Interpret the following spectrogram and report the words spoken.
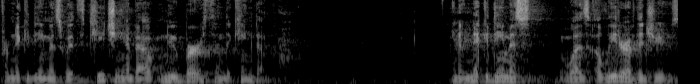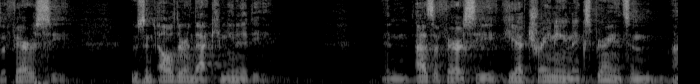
from Nicodemus with teaching about new birth in the kingdom? You know, Nicodemus was a leader of the Jews, a Pharisee. He was an elder in that community. And as a Pharisee, he had training and experience in uh,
